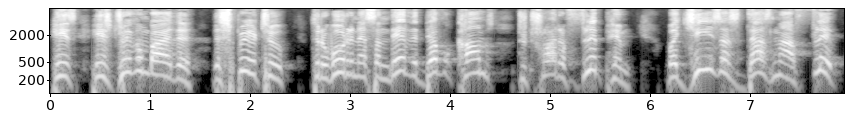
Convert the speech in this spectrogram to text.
He's he's driven by the the spirit to to the wilderness and there the devil comes to try to flip him. But jesus does not flip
